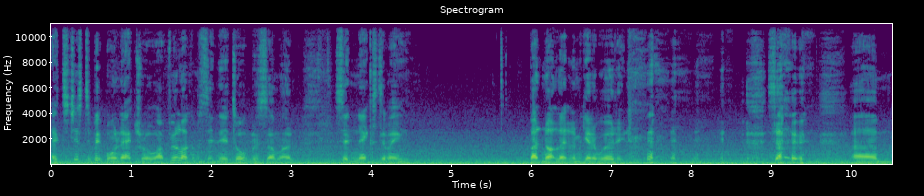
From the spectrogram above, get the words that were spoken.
it's just a bit more natural. I feel like I'm sitting there talking to someone sitting next to me, but not letting them get a word in. so, um,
